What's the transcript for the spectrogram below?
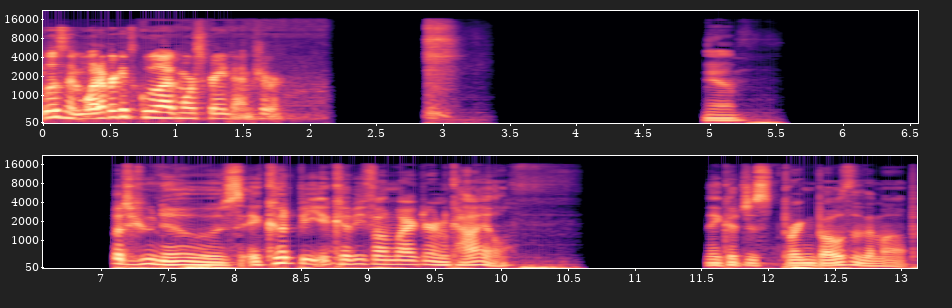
Listen, whatever gets Gulak more screen time, sure. Yeah. But who knows? It could be it could be Von Wagner and Kyle. They could just bring both of them up.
